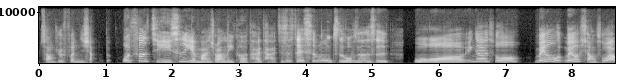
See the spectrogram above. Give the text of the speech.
上去分享的，我自己是也蛮喜欢理科太太，只是这次募资我真的是我应该说没有没有想说要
